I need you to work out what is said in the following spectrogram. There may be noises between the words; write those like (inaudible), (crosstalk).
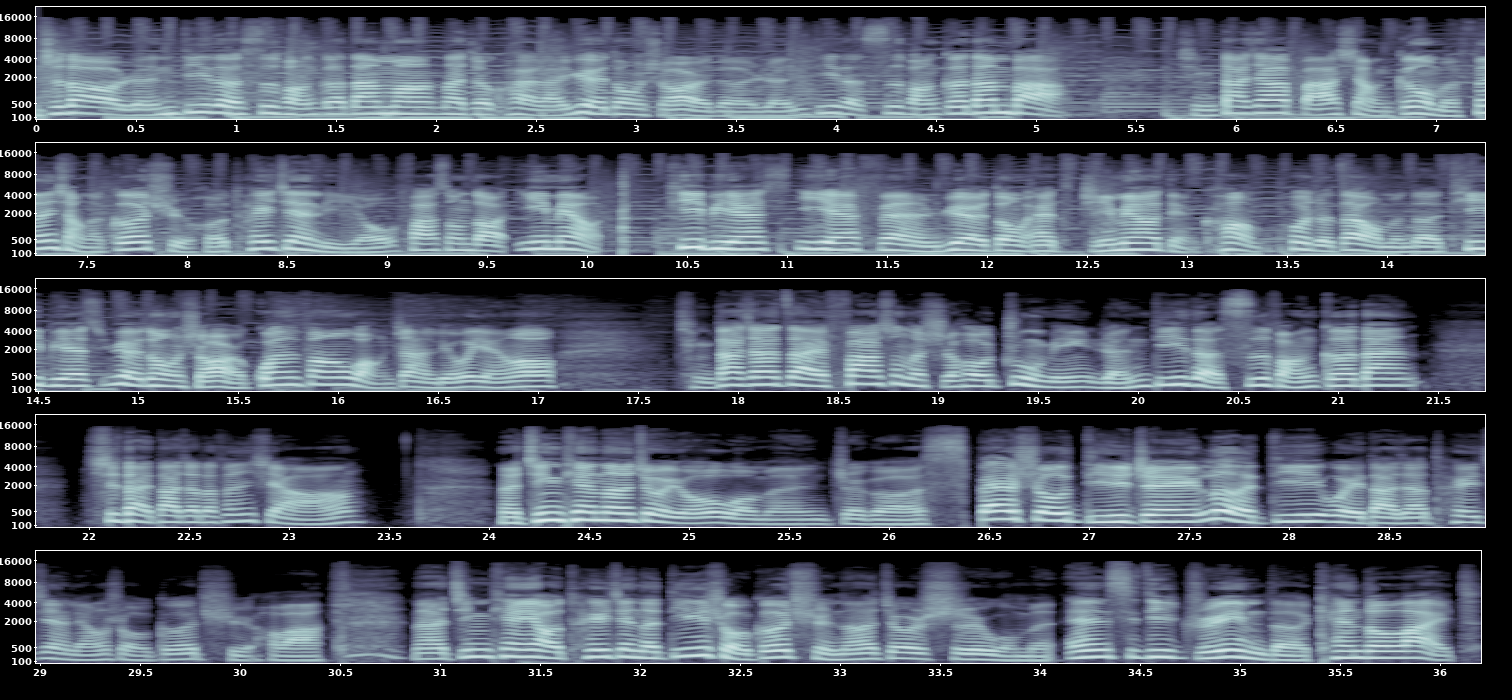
知道人低的私房歌单吗？那就快来悦动首尔的人低的私房歌单吧！请大家把想跟我们分享的歌曲和推荐理由发送到 email tbsefm 悦动 at gmail 点 com，或者在我们的 TBS 悦动首尔官方网站留言哦。请大家在发送的时候注明人低的私房歌单，期待大家的分享。那今天呢，就由我们这个 special DJ 乐迪为大家推荐两首歌曲，好吧？那今天要推荐的第一首歌曲呢，就是我们 NCT Dream 的 Candlelight。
